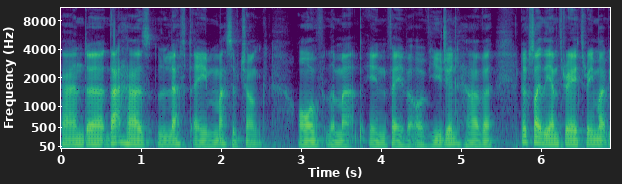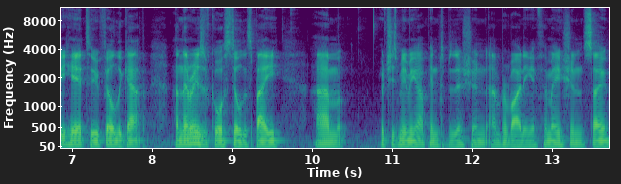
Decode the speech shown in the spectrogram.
And uh, that has left a massive chunk of the map in favour of YueJin. However, looks like the M3A3 might be here to fill the gap. And there is, of course, still the Spey, um, which is moving up into position and providing information. So,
